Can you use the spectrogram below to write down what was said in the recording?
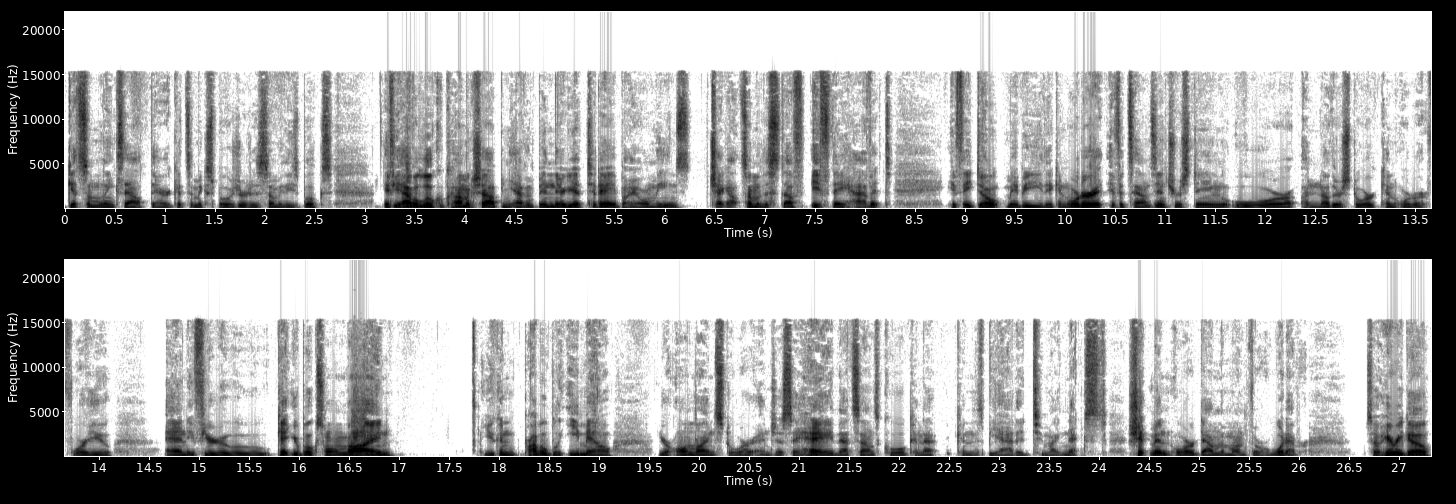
get some links out there, get some exposure to some of these books. If you have a local comic shop and you haven't been there yet today, by all means, check out some of the stuff if they have it. If they don't, maybe they can order it if it sounds interesting, or another store can order it for you. And if you get your books online, you can probably email your online store and just say, "Hey, that sounds cool. Can that can this be added to my next shipment or down the month or whatever?" So here we go.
